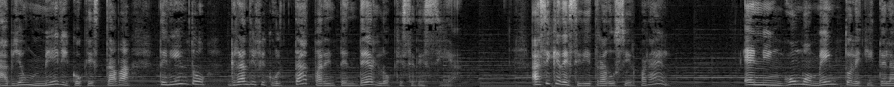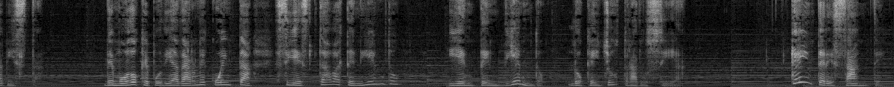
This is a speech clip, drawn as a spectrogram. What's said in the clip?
había un médico que estaba teniendo gran dificultad para entender lo que se decía. Así que decidí traducir para él. En ningún momento le quité la vista, de modo que podía darme cuenta si estaba teniendo y entendiendo lo que yo traducía. ¡Qué interesante!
